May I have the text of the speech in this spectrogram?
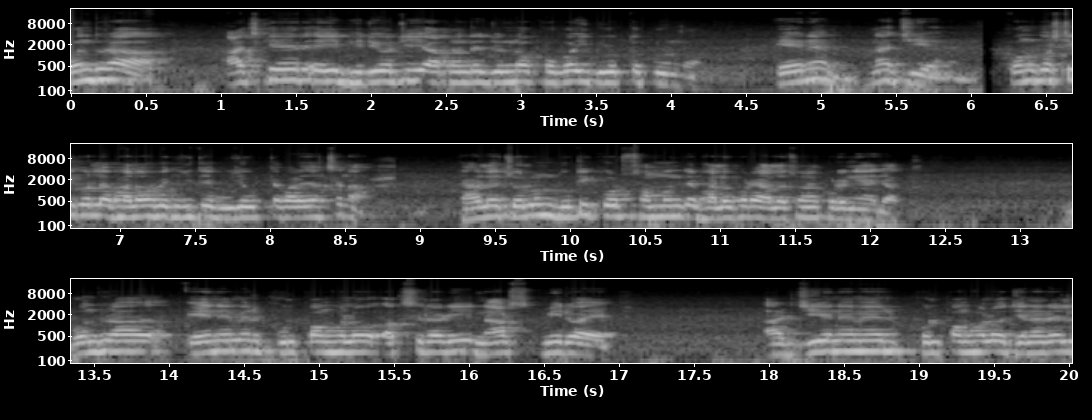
বন্ধুরা, আজকের এই ভিডিওটি আপনাদের জন্য খুবই গুরুত্বপূর্ণ। এএনএম না জিএনএম কোন কোর্সটি করলে ভালো হবে কিছুতে বুঝে উঠতে পারা যাচ্ছে না? তাহলে চলুন দুটি কোর্স সম্বন্ধে ভালো করে আলোচনা করে নেওয়া যাক। বন্ধুরা এএনএম এর ফুল ফর্ম হলো অক্সিলারি নার্স মিডওয়াইফ। আর জিএনএম এর ফুল ফর্ম হলো জেনারেল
